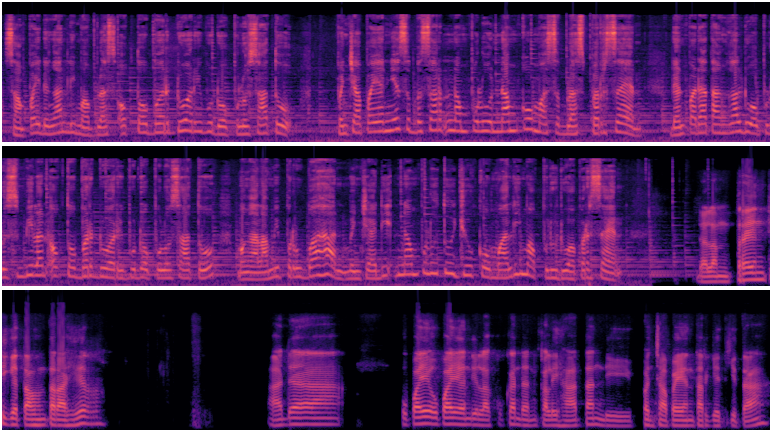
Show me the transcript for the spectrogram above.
sampai dengan 15 Oktober 2021. Pencapaiannya sebesar 66,11 persen dan pada tanggal 29 Oktober 2021 mengalami perubahan menjadi 67,52 persen. Dalam tren tiga tahun terakhir, ada upaya-upaya yang dilakukan dan kelihatan di pencapaian target kita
